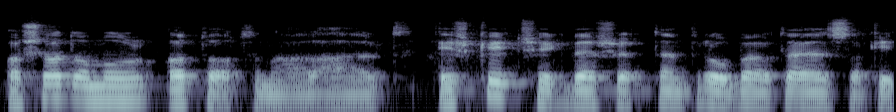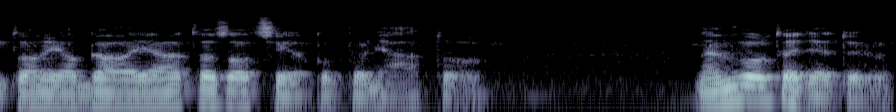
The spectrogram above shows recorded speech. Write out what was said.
A sadomul a tatnál állt, és kétségbe esetten próbálta elszakítani a gáját az acélkoponyától. Nem volt egyedül.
